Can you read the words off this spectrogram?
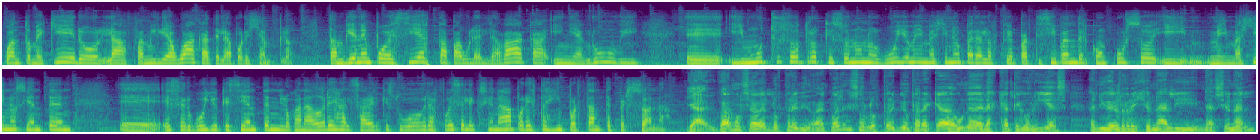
Cuánto Me Quiero, La familia Huácatela, por ejemplo. También en poesía está Paula Lavaca, Inia Grubi, eh, y muchos otros que son un orgullo, me imagino, para los que participan del concurso y me imagino sienten eh, ese orgullo que sienten los ganadores al saber que su obra fue seleccionada por estas importantes personas. Ya, vamos a ver los premios. ¿eh? ¿Cuáles son los premios para cada una de las categorías a nivel regional y nacional?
